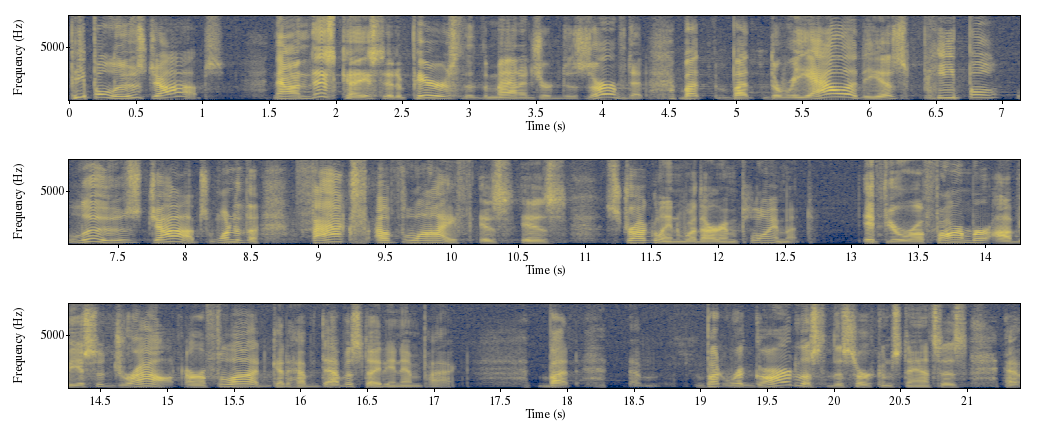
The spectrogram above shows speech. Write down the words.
People lose jobs. Now, in this case, it appears that the manager deserved it, but, but the reality is people lose jobs. One of the facts of life is, is struggling with our employment. If you're a farmer, obviously a drought or a flood could have devastating impact. But, but regardless of the circumstances, uh,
